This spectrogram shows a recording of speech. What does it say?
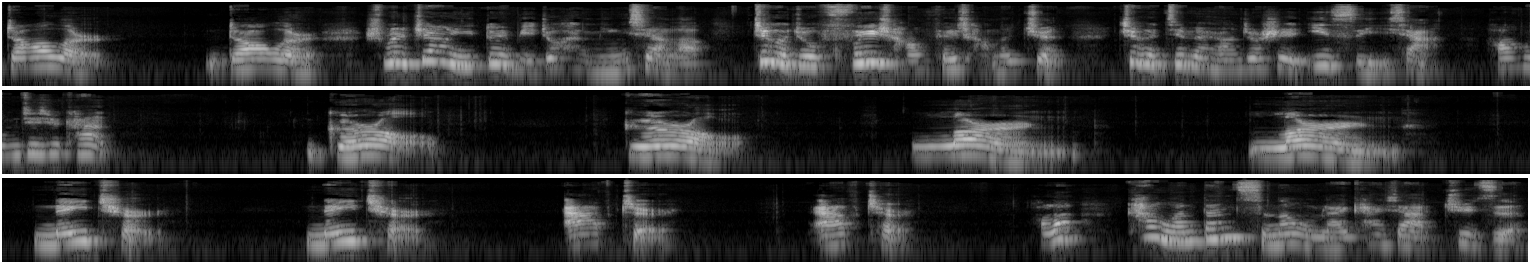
dollar dollar 是不是这样一对比就很明显了？这个就非常非常的卷，这个基本上就是意思一下。好，我们继续看 girl。girl, learn, learn, nature, nature, after, after。好了，看完单词呢，我们来看一下句子。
